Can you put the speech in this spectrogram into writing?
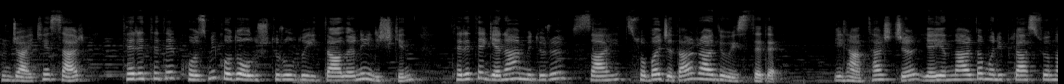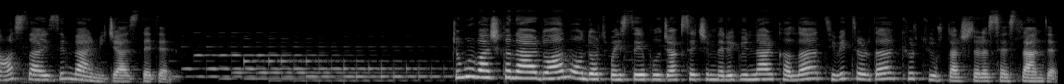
Tuncay Keser, TRT'de kozmik oda oluşturulduğu iddialarına ilişkin TRT Genel Müdürü Zahit Sobacı'dan radyo istedi. İlhan Taşçı, yayınlarda manipülasyona asla izin vermeyeceğiz dedi. Cumhurbaşkanı Erdoğan 14 Mayıs'ta yapılacak seçimlere günler kala Twitter'da Kürt yurttaşlara seslendi.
